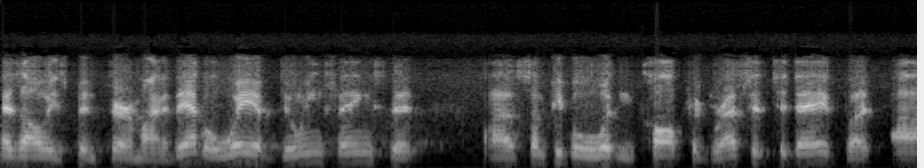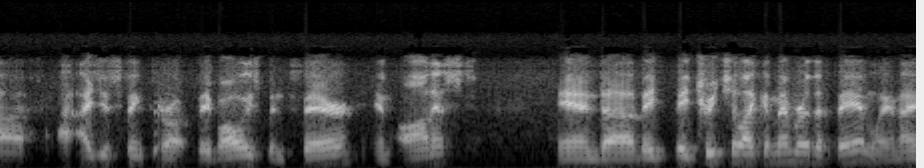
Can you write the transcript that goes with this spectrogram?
has always been fair-minded. They have a way of doing things that uh, some people wouldn't call progressive today, but uh, I just think they're they've always been fair and honest, and uh, they they treat you like a member of the family. And I,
